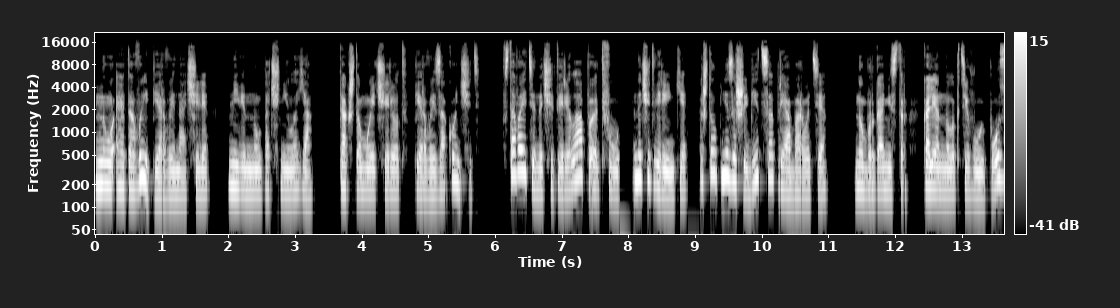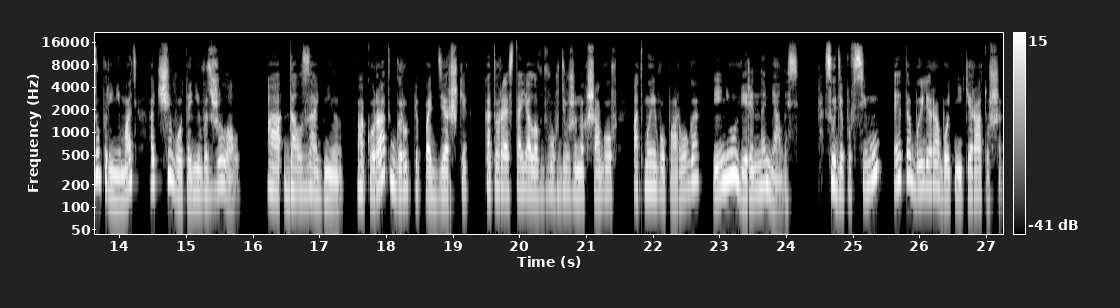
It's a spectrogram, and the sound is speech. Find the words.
«Ну, это вы первые начали», — невинно уточнила я. «Так что мой черед первый закончить. Вставайте на четыре лап, э, тфу, на четвереньки, чтоб не зашибиться при обороте». Но бургомистр коленно-локтевую позу принимать от чего-то не возжелал, а дал заднюю, аккурат к группе поддержки, которая стояла в двух дюжинах шагов от моего порога и неуверенно мялась. Судя по всему, это были работники ратуши,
